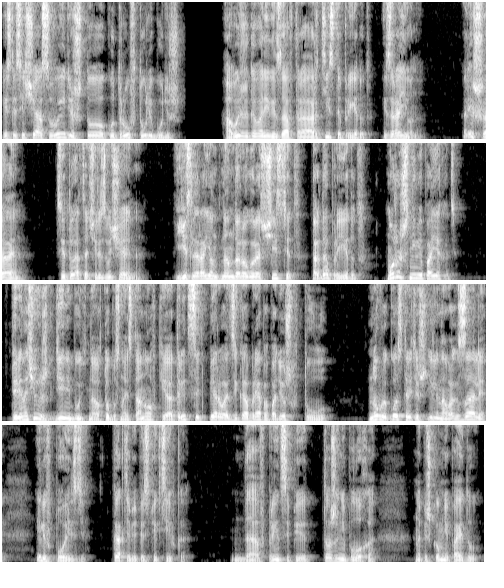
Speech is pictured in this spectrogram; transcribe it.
Если сейчас выйдешь, то к утру в Туле будешь. А вы же говорили, завтра артисты приедут из района. Решаем. Ситуация чрезвычайная. Если район к нам дорогу расчистит, тогда приедут. Можешь с ними поехать. Переночуешь где-нибудь на автобусной остановке, а 31 декабря попадешь в Тулу. Новый год встретишь или на вокзале, или в поезде. Как тебе перспективка? Да, в принципе, тоже неплохо, но пешком не пойду.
